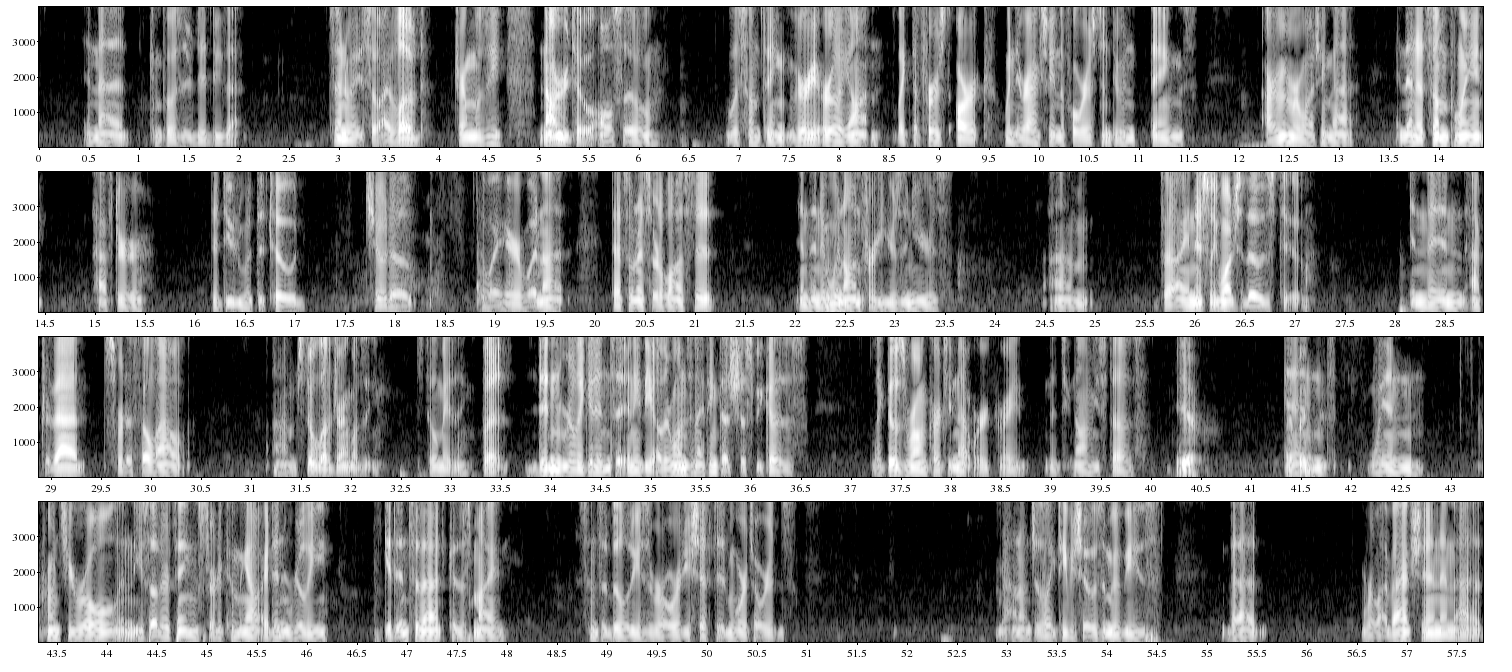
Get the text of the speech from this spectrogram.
And that composer did do that. So anyway, so I loved Dragon Ball Z. Naruto also was something very early on, like the first arc when they were actually in the forest and doing things. I remember watching that, and then at some point, after the dude with the toad showed up, the white hair, whatnot, that's when I sort of lost it, and then it went on for years and years. Um, but I initially watched those two, and then after that, sort of fell out. Um, still love Dragon Ball Z, still amazing, but didn't really get into any of the other ones, and I think that's just because, like, those were on Cartoon Network, right? The Toonami stuff, yeah. I think- and when Crunchyroll and these other things started coming out, I didn't really get into that because my sensibilities were already shifted more towards I don't know, just like TV shows and movies that were live action and that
